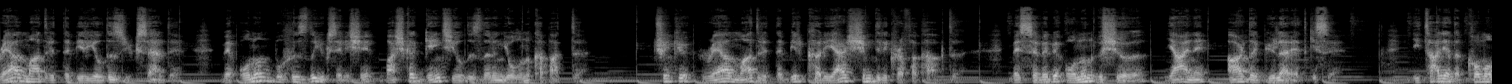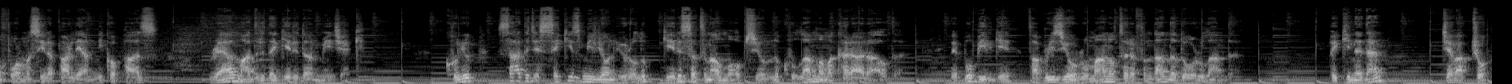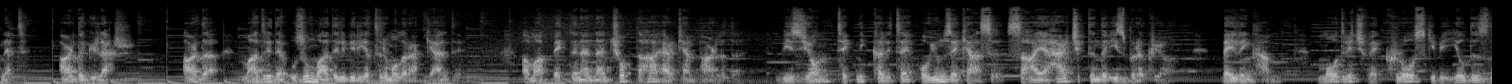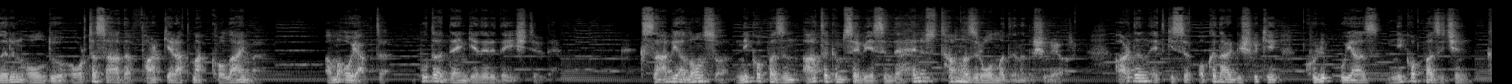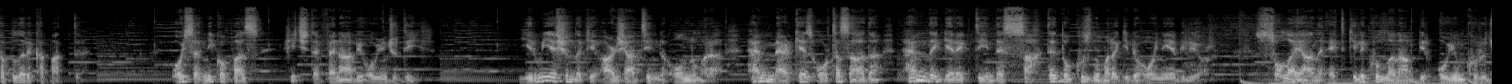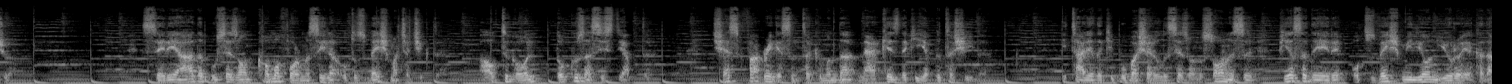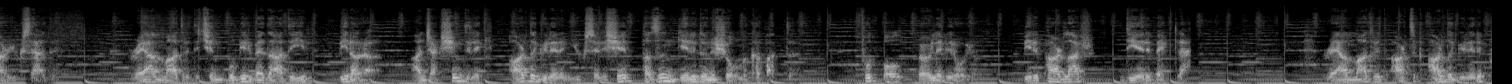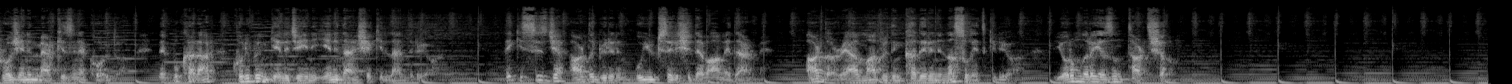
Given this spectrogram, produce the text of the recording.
Real Madrid'de bir yıldız yükseldi ve onun bu hızlı yükselişi başka genç yıldızların yolunu kapattı. Çünkü Real Madrid'de bir kariyer şimdilik rafa kalktı ve sebebi onun ışığı yani Arda Güler etkisi. İtalya'da Como formasıyla parlayan Nico Paz, Real Madrid'e geri dönmeyecek. Kulüp sadece 8 milyon euroluk geri satın alma opsiyonunu kullanmama kararı aldı ve bu bilgi Fabrizio Romano tarafından da doğrulandı. Peki neden? Cevap çok net. Arda Güler. Arda, Madrid'e uzun vadeli bir yatırım olarak geldi. Ama beklenenden çok daha erken parladı. Vizyon, teknik kalite, oyun zekası sahaya her çıktığında iz bırakıyor. Bellingham, Modric ve Kroos gibi yıldızların olduğu orta sahada fark yaratmak kolay mı? Ama o yaptı. Bu da dengeleri değiştirdi. Xabi Alonso, Nico Paz'ın A takım seviyesinde henüz tam hazır olmadığını düşünüyor. Arda'nın etkisi o kadar güçlü ki kulüp bu yaz Nico Paz için kapıları kapattı. Oysa Nico Paz hiç de fena bir oyuncu değil. 20 yaşındaki Arjantinli 10 numara hem merkez orta sahada hem de gerektiğinde sahte 9 numara gibi oynayabiliyor. Sol ayağını etkili kullanan bir oyun kurucu. Serie A'da bu sezon Como formasıyla 35 maça çıktı. 6 gol, 9 asist yaptı. Cesc Fabregas'ın takımında merkezdeki yapı taşıydı. İtalya'daki bu başarılı sezonu sonrası piyasa değeri 35 milyon euroya kadar yükseldi. Real Madrid için bu bir veda değil, bir ara. Ancak şimdilik Arda Güler'in yükselişi Paz'ın geri dönüş yolunu kapattı. Futbol böyle bir oyun. Biri parlar, diğeri bekler. Real Madrid artık Arda Güler'i projenin merkezine koydu ve bu karar kulübün geleceğini yeniden şekillendiriyor. Peki sizce Arda Güler'in bu yükselişi devam eder mi? Arda Real Madrid'in kaderini nasıl etkiliyor? Yorumlara yazın tartışalım.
